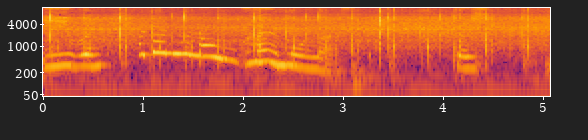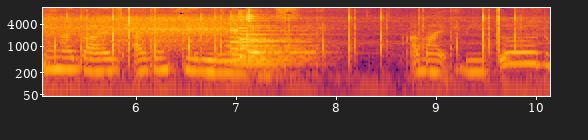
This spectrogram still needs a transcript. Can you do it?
even, I don't even know where more left. Because, you know guys, I can see lots. I might be good,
